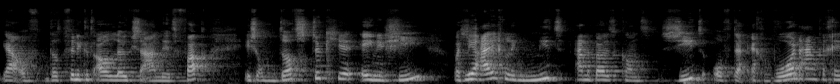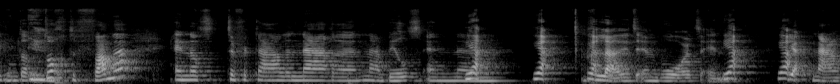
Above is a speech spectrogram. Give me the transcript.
ja, of dat vind ik het allerleukste aan dit vak, is om dat stukje energie, wat je eigenlijk niet aan de buitenkant ziet of daar echt woorden aan kan geven, om dat toch te vangen en dat te vertalen naar, uh, naar beeld en uh, ja. Ja. geluid en woord. En, ja. Ja. nou,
